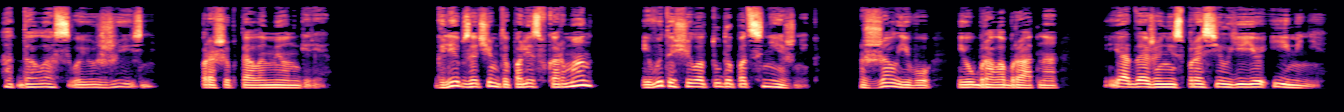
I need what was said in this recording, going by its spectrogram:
отдала свою жизнь», — прошептала Мёнгере. Глеб зачем-то полез в карман и вытащил оттуда подснежник, сжал его и убрал обратно. Я даже не спросил ее имени.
